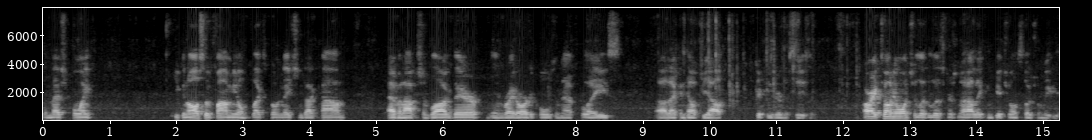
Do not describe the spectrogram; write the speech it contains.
the Mesh Point. You can also find me on FlexBoneNation.com. I have an option blog there and write articles and have plays uh, that can help you out, particularly during the season. All right, Tony, I want you to let the listeners know how they can get you on social media.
